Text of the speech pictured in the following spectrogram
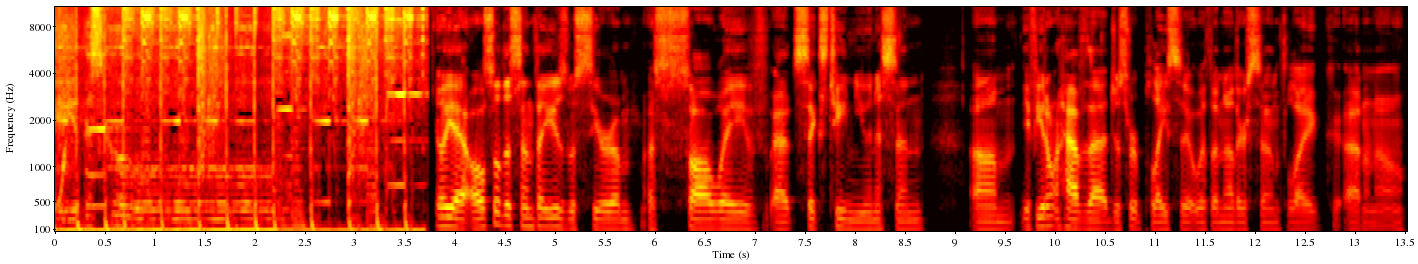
be this cool. Oh yeah, also the synth I used was Serum, a saw wave at 16 unison. Um, if you don't have that, just replace it with another synth like, I don't know,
